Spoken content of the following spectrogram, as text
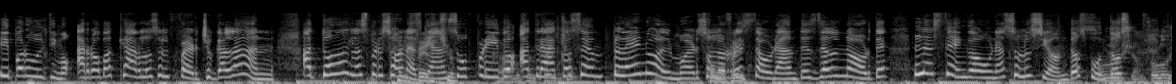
Y por último, arroba Carlos el Fercho Galán. A todas las personas que han sufrido atracos en pleno almuerzo en los Fe- restaurantes del norte, les tengo una solución. Dos puntos. Solution, solution.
